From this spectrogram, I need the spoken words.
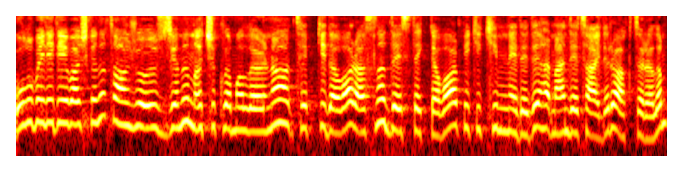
Bolu Belediye Başkanı Tanju Özcan'ın açıklamalarına tepki de var aslında destek de var. Peki kim ne dedi hemen detayları aktaralım.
